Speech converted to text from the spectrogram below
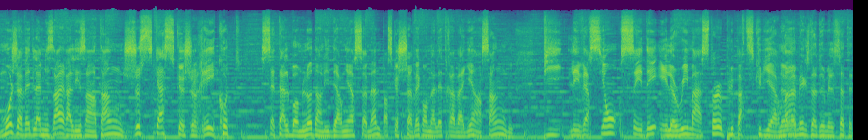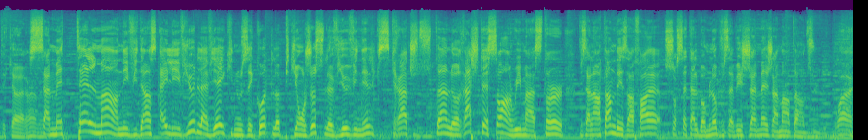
Moi, j'avais de la misère à les entendre jusqu'à ce que je réécoute cet album-là dans les dernières semaines parce que je savais qu'on allait travailler ensemble. Puis les versions CD et le remaster plus Le particulièrement, remix de 2007 était cœur. ça met tellement en évidence. Hey, les vieux de la vieille qui nous écoutent, là, puis qui ont juste le vieux vinyle qui scratch du temps, là, rachetez ça en remaster. Vous allez entendre des affaires sur cet album-là que vous avez jamais, jamais entendu. Ouais.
